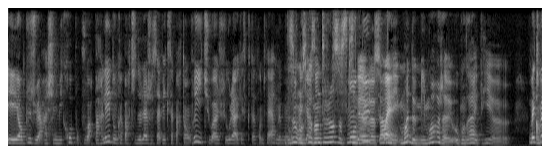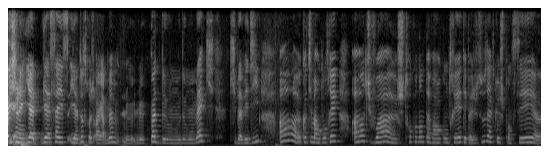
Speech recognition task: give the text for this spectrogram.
et en plus, je lui ai arraché le micro pour pouvoir parler. Donc à partir de là, je savais que ça partait en vrille, tu vois. Je fais, oula, qu'est-ce que t'es en train de faire? Mais bon, Disons, on se concentre toujours sur ce qui ne va pas. ouais. Mais moi, de mémoire, j'avais au contraire été. euh, Mais tu vois, il y y, a, il y a ça, il y a d'autres. Regarde, même le, le pote de mon, de mon mec qui m'avait dit Ah, quand il m'a rencontré, ah, tu vois, euh, je suis trop contente de t'avoir rencontré, t'es pas du tout celle que je pensais, euh,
